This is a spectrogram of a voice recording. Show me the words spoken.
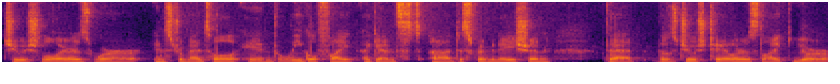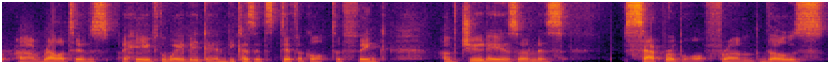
Jewish lawyers were instrumental in the legal fight against uh, discrimination, that those Jewish tailors, like your uh, relatives, behaved the way they did, because it's difficult to think of Judaism as separable from those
